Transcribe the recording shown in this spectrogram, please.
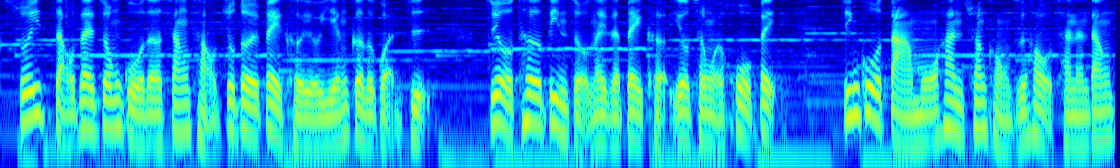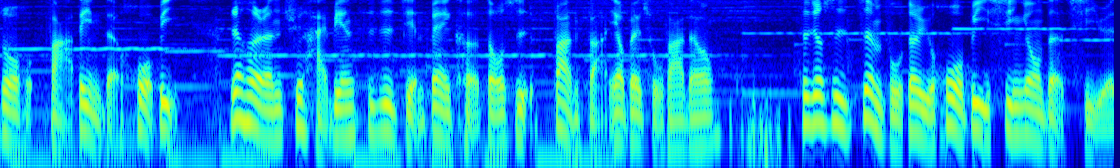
所以早在中国的商朝就对贝壳有严格的管制，只有特定种类的贝壳，又称为货贝，经过打磨和穿孔之后，才能当做法定的货币。任何人去海边私自捡贝壳都是犯法，要被处罚的哦。这就是政府对于货币信用的起源。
